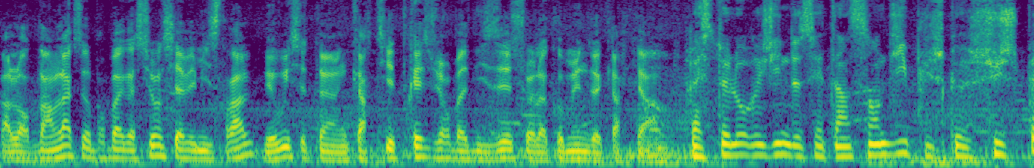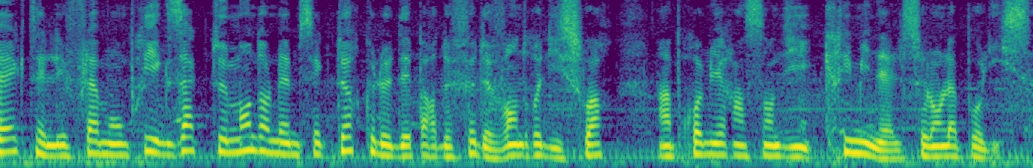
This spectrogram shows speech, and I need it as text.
alors dans l'axe de propagation, s'il y avait Mistral, mais oui, c'est un quartier très urbanisé sur la commune de Carcar. Reste l'origine de cet incendie plus que suspecte. Les flammes ont pris exactement dans le même secteur que le départ de feu de vendredi soir. Un premier incendie criminel selon la police.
